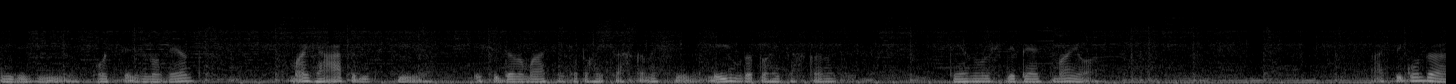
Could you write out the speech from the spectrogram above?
dele de 890 mais rápido do que esse dano máximo que a torrente arcana chega, mesmo da torrente arcana tendo DPS maior. A segunda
